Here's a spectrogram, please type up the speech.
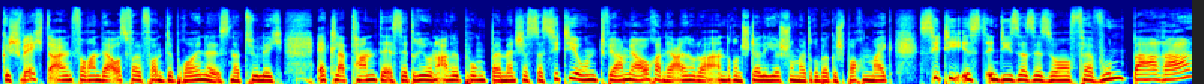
geschwächt. Allen voran der Ausfall von De Bruyne ist natürlich eklatant. Der ist der Dreh- und Angelpunkt bei Manchester City. Und wir haben ja auch an der einen oder anderen Stelle hier schon mal drüber gesprochen, Mike. City ist in dieser Saison verwundbarer.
